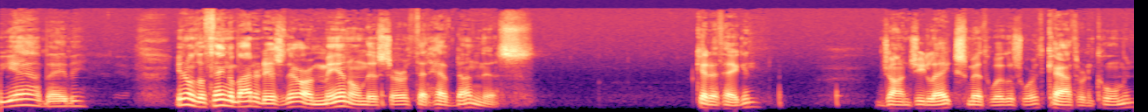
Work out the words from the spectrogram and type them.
yeah, baby. You know, the thing about it is, there are men on this earth that have done this. Kenneth Hagin, John G. Lake, Smith Wigglesworth, Kathryn Kuhlman.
